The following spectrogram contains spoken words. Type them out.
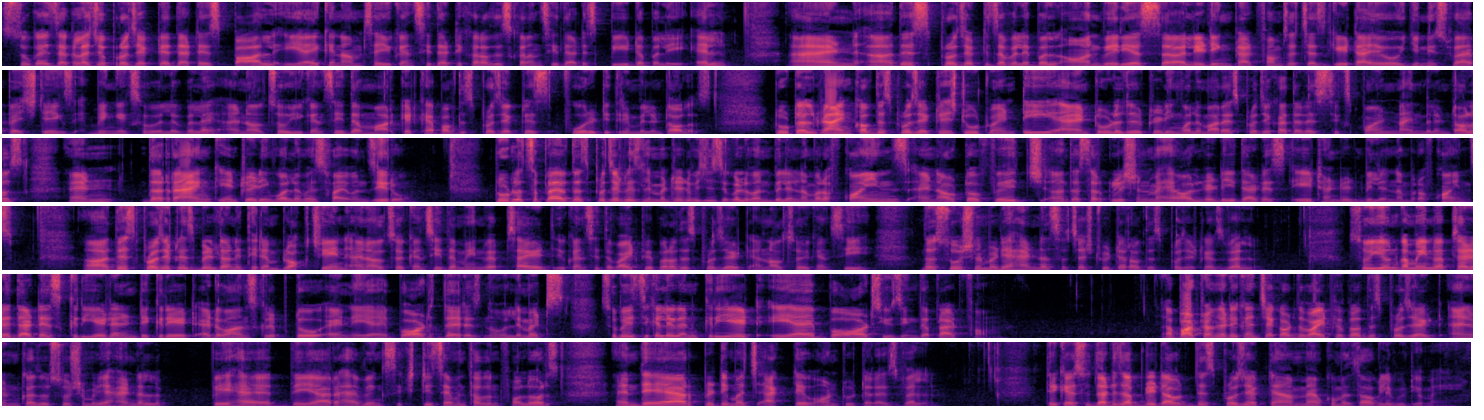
So guys अगला जो project है दैट इज़ पाल ए आई के नाम से you can see the ticker of this currency that is P double A L and this project is available on various leading platform such as gate आयो Uniswap H T X Bing X available है and also you can see the market cap of this project is four eighty three million dollars total rank of this project is two twenty and total जो trading volume आ रहा है इस project का that is six point nine million dollars and the rank in trading volume is five one zero Total supply of this project is limited, which is equal to 1 billion number of coins, and out of which uh, the circulation may have already that is 800 billion number of coins. Uh, this project is built on Ethereum blockchain, and also you can see the main website, you can see the white paper of this project, and also you can see the social media handles such as Twitter of this project as well. So even the main website that is create and integrate advanced crypto and AI bots. There is no limits. So basically you can create AI bots using the platform. Apart from that, you can check out the white paper of this project and उनका जो social media handle पे है they are having sixty seven thousand followers and they are pretty much active on Twitter as well ठीक है so that is update out this project मैं आपको मिलता हूँ अगले वीडियो में।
